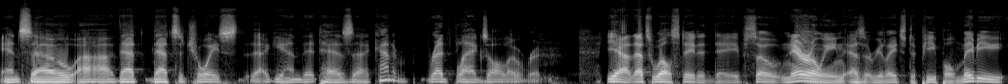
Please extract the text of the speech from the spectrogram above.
And so uh, that that's a choice again that has uh, kind of red flags all over it. Yeah, that's well stated, Dave. So, narrowing as it relates to people, maybe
